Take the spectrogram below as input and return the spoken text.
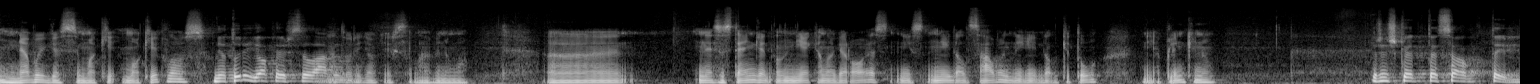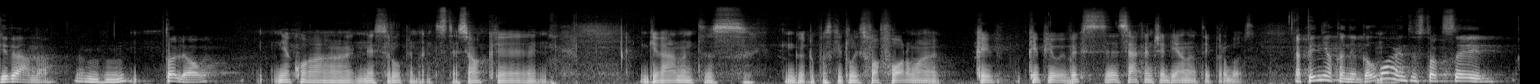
Nebaigėsi moky mokyklos. Neturi jokio išsilavinimo. Neturi jokio išsilavinimo. Uh, nesistengia dėl niekieno gerovės, nei, nei dėl savo, nei dėl kitų, nei aplinkinių. Reiškia, tiesiog taip gyvena. Mhm. Toliau. Nieko nesirūpinantis, tiesiog e, gyvenantis, galiu pasakyti, laisvą formą, kaip, kaip jau įvyks sekančią dieną, taip ir bus. Apie nieką negalvojantis, toksai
